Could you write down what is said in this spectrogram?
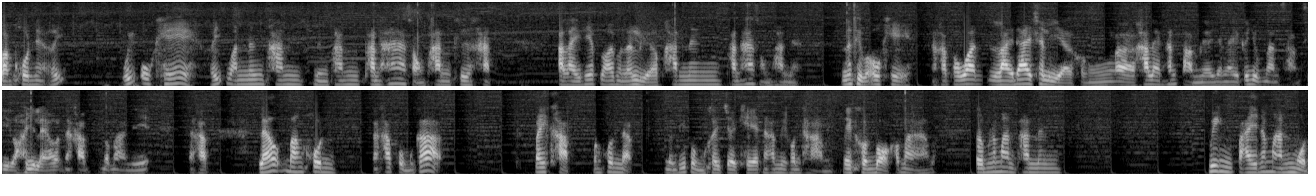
บางคนเนี่ยเฮ้ยอุ้ยโอเคเฮ้ยวันหนึ่งพันหนึ่งพันพันห้าสองพันคือหัดอะไรเรียบร้อยหมดแล้วเหลือพันหนึ่งพันห้าสองพันเนี่ย นั่นถือว่าโอเคนะครับ เพราะว่ารายได้เฉลี่ยของค่าแรงขั้นต่ำเนี่ยยังไงก็อยู่ประมาณสามสี่ร้อยอยู่แล้วนะครับ ประมาณนี้นะครับ แล้วบางคนนะครับผมก็ไปขับบางคนแบบเหมือนที่ผมเคยเจอเคสนะครับ มีคนถามมีคนบอกเข้ามา เติมน้ำมันพันหนึ่งวิ่งไปน้ำมันหมด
